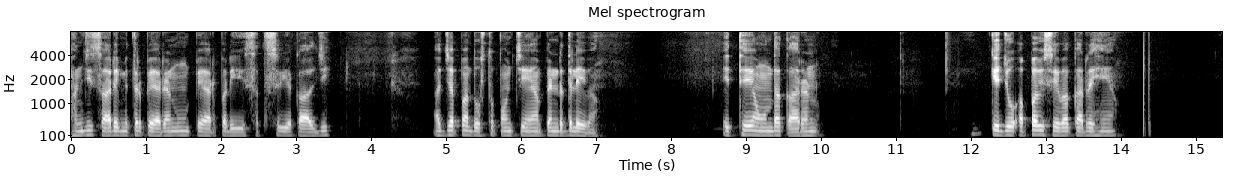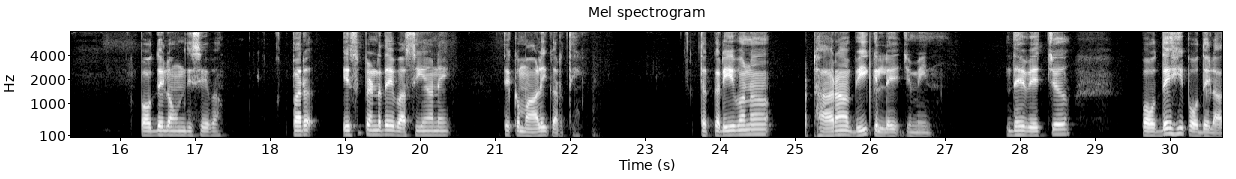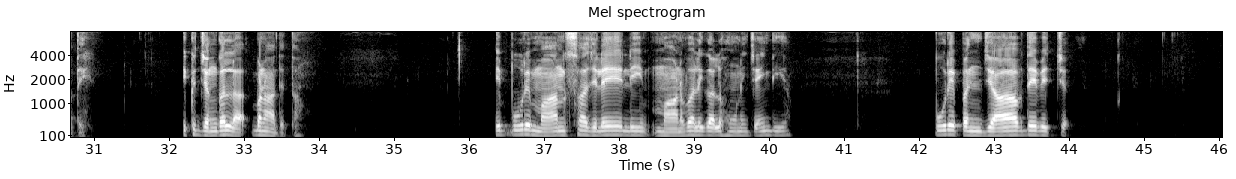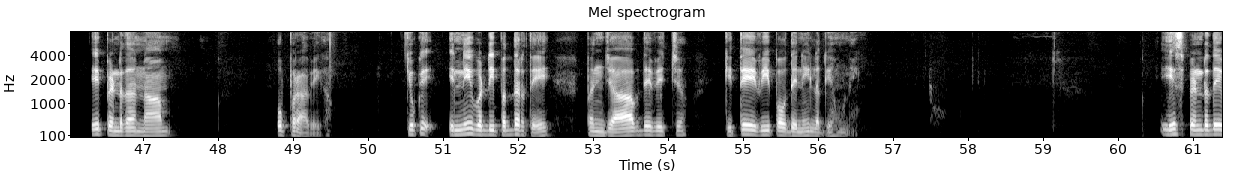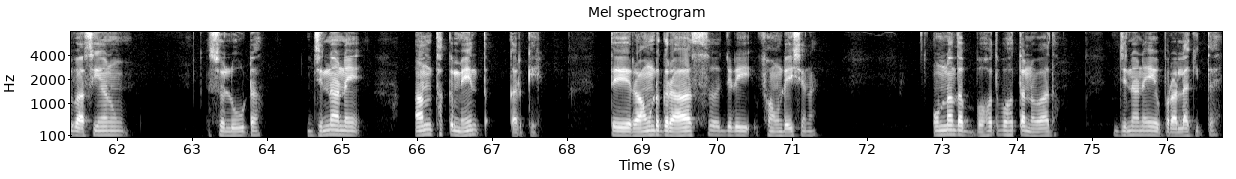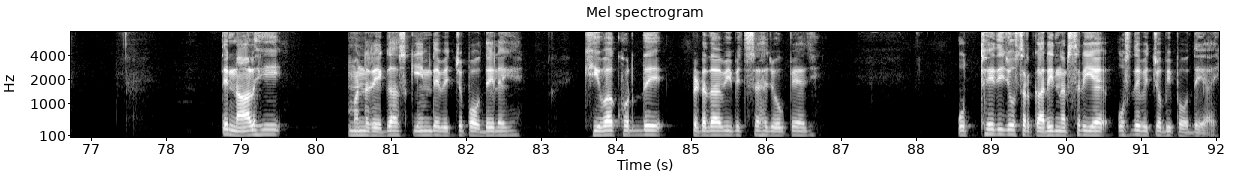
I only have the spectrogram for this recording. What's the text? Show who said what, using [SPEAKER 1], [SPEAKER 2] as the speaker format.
[SPEAKER 1] ਹਾਂਜੀ, ਸਾਰੇ ਮਿੱਤਰ ਪਿਆਰਿਆਂ ਨੂੰ ਪਿਆਰ ਭਰੀ ਸਤਿ ਸ੍ਰੀ ਅਕਾਲ ਜੀ। ਅੱਜ ਆਪਾਂ ਦੋਸਤੋ ਪਹੁੰਚੇ ਹਾਂ ਪਿੰਡ ਦਲੇਵਾ। ਇੱਥੇ ਆਉਣ ਦਾ ਕਾਰਨ ਕਿ ਜੋ ਆਪਾਂ ਵੀ ਸੇਵਾ ਕਰ ਰਹੇ ਹਾਂ, ਪੌਦੇ ਲਾਉਣ ਦੀ ਸੇਵਾ, ਪਰ ਇਸ ਪਿੰਡ ਦੇ ਵਾਸੀਆਂ ਨੇ ਤੇ ਕਮਾਲ ਹੀ ਕਰਤੀ। ਤਕਰੀਬਨ 18-20 ਕਿੱਲੇ ਜ਼ਮੀਨ ਦੇ ਵਿੱਚ ਪੌਦੇ ਹੀ ਪੌਦੇ ਲਾਤੇ ਇੱਕ ਜੰਗਲ ਲਾ- ਬਣਾ ਦਿੱਤਾ। ਇਹ ਪੂਰੇ ਮਾਨਸਾ ਜ਼ਿਲ੍ਹੇ ਲਈ ਮਾਣ ਵਾਲੀ ਗੱਲ ਹੋਣੀ ਚਾਹੀਦੀ ਆ। ਪੂਰੇ ਪੰਜਾਬ ਦੇ ਵਿੱਚ ਇਹ ਪਿੰਡ ਦਾ ਨਾਮ ਉੱਪਰ ਆਵੇਗਾ। ਕਿਉਂਕਿ ਇੰਨੀ ਵੱਡੀ ਪੱਧਰ ਤੇ ਪੰਜਾਬ ਦੇ ਵਿੱਚ ਕਿਤੇ ਵੀ ਪੌਦੇ ਨਹੀਂ ਲੱਗੇ ਹੋਣੇ। ਇਸ ਪਿੰਡ ਦੇ ਵਾਸੀਆਂ ਨੂੰ ਸਲੂਟ ਆ ਜਿਨ੍ਹਾਂ ਨੇ ਅਣਥੱਕ ਮਿਹਨਤ ਕਰਕੇ ਅਤੇ ਰਾਊਂਡ ਗਰਾਸ ਜਿਹੜੀ ਫਾਊਂਡੇਸ਼ਨ ਹੈ, ਉਹਨਾਂ ਦਾ ਬਹੁਤ ਬਹੁਤ ਧੰਨਵਾਦ ਜਿਨ੍ਹਾਂ ਨੇ ਇਹ ਉਪਰਾਲਾ ਕੀਤਾ ਹੈ। ਤੇ ਨਾਲ ਹੀ ਮਨਰੇਗਾ ਸਕੀਮ ਦੇ ਵਿੱਚ ਪੌਦੇ ਲਏ ਖੀਵਾ ਖੁਰਦ ਦੇ ਪਿੰਡ ਦਾ ਵੀ ਵਿੱਚ ਸਹਿਯੋਗ ਪਿਆ ਜੀ। ਉੱਥੇ ਦੀ ਜੋ ਸਰਕਾਰੀ ਨਰਸਰੀ ਹੈ, ਉਸ ਦੇ ਵਿੱਚੋਂ ਵੀ ਪੌਦੇ ਆਏ।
